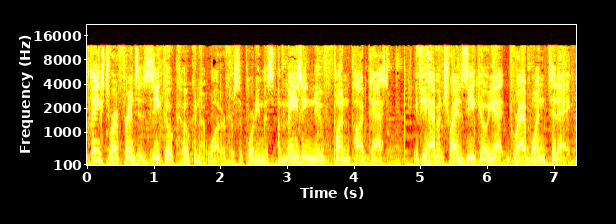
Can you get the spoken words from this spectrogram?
Thanks to our friends at Zico Coconut Water for supporting this amazing new fun podcast. If you haven't tried Zico yet, grab one today.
